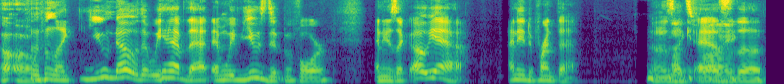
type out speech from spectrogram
Uh-oh. like, you know that we have that and we've used it before. And he was like, Oh, yeah, I need to print that. And I was like, That's as the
